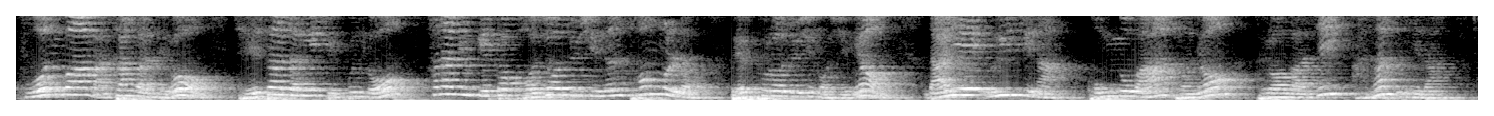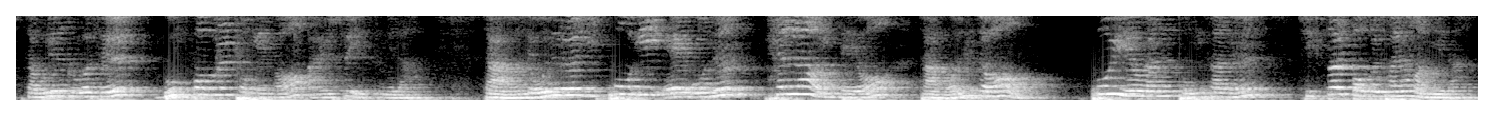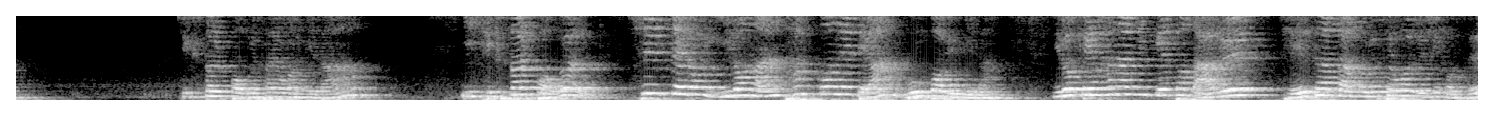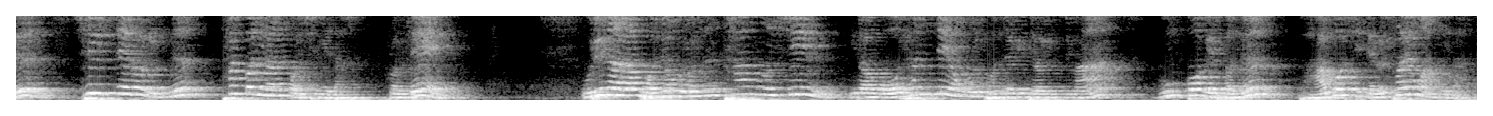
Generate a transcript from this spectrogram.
구원과 마찬가지로 제사장의 직분도 하나님께서 거저 주시는 선물로 베풀어 주신 것이며 나의 의지나 공로가 전혀 들어가지 않았습니다. 자, 우리는 그것을 문법을 통해서 알 수 있습니다. 자, 이제 오늘은 이 포이에오는 헬라어인데요. 자, 먼저 포이에오라는 동사는 직설법을 사용합니다. 직설법을 사용합니다. 이 직설법은 실제로 일어난 사건에 대한 문법입니다. 이렇게 하나님께서 나를 제사장으로 세워주신 것은 실제로 있는 사건이라는 것입니다. 그런데 우리나라 번역으로는 사무신이라고 현재형으로 번역이 되어 있지만 문법에서는 과거 시제를 사용합니다.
